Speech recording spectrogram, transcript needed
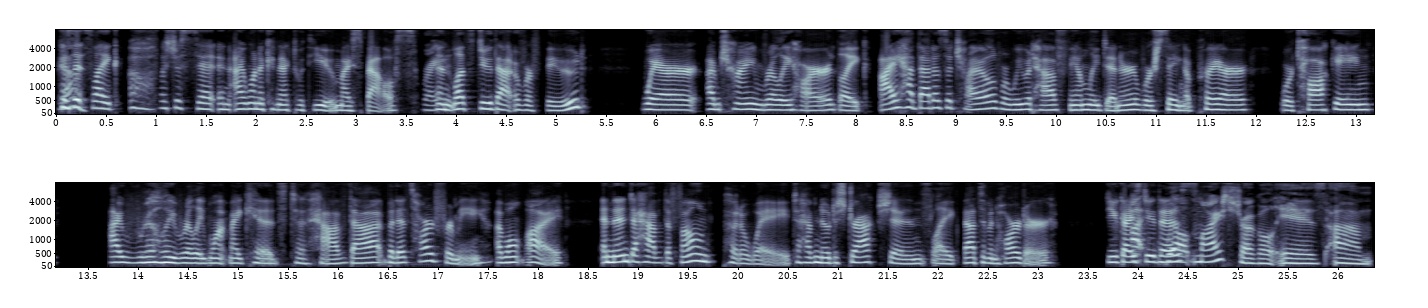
Because Yeah. it's like, oh, let's just sit and I want to connect with you, my spouse. Right. And let's do that over food where I'm trying really hard. Like I had that as a child where we would have family dinner, we're saying a prayer, we're talking. I really, really want my kids to have that, but it's hard for me. I won't lie. And then to have the phone put away, to have no distractions, like that's even harder. Do you guys do this? Well, my struggle is um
